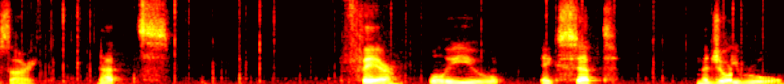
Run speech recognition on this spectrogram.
sorry. That's fair. Will you accept majority rule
